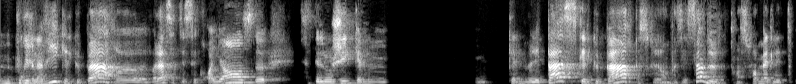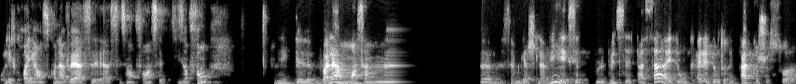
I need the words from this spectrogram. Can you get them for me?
me pourrir la vie quelque part. Euh, voilà, c'était ses croyances, c'était logique qu'elle qu'elle me les passe quelque part, parce qu'on faisait ça, de transformer les, les croyances qu'on avait à ses, à ses enfants, à ses petits-enfants, mais voilà, moi, ça me, euh, ça me gâche la vie et que le but, c'est pas ça. Et donc, elle, elle ne voudrait pas que je sois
